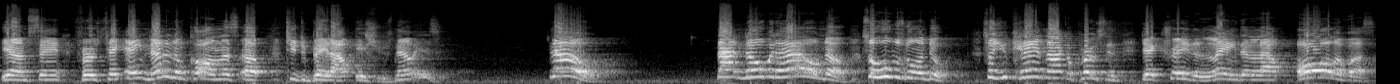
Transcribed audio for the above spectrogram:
you know what I'm saying? First take, ain't none of them calling us up to debate our issues. Now is it? No. Not no, but hell no. So who was going to do it? So you can't knock a person that created a lane that allowed all of us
